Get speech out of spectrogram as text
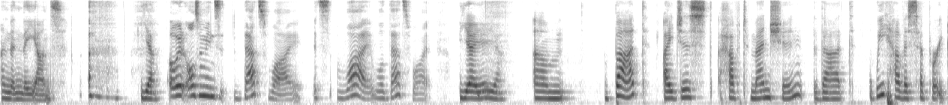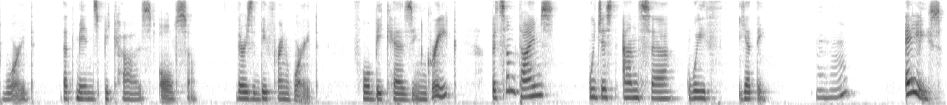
and then they answer. yeah, Oh, it also means that's why. It's why. Well, that's why. yeah, yeah, yeah. Um, but I just have to mention that we have a separate word that means because also There is a different word for because in Greek, but sometimes we just answer with yati. Έλλης,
